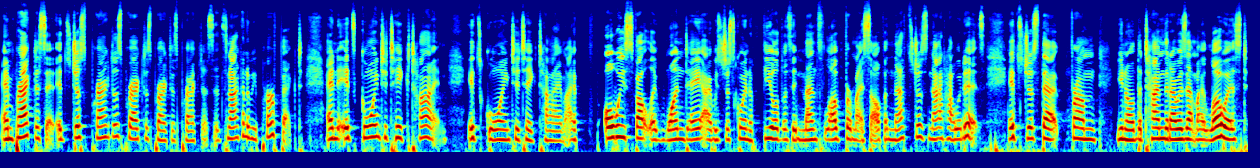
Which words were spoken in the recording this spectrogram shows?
and practice it. It's just practice, practice, practice, practice. It's not going to be perfect and it's going to take time. It's going to take time. I always felt like one day I was just going to feel this immense love for myself. And that's just not how it is. It's just that from, you know, the time that I was at my lowest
